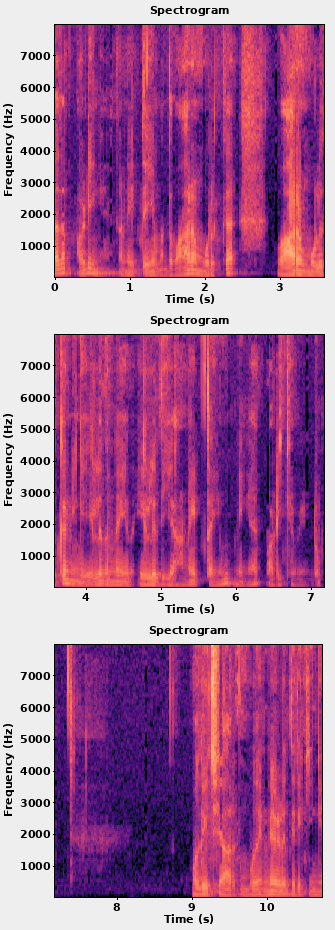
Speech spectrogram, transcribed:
அதை படிங்க. அனைத்தையும் அந்த வாரம் முழுக்க வாரம் முழுக்க நீங்கள் எழுதின எழுதிய அனைத்தையும் நீங்கள் படிக்க வேண்டும். மகிழ்ச்சியாக இருக்கும்போது என்ன எழுதியிருக்கீங்க?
